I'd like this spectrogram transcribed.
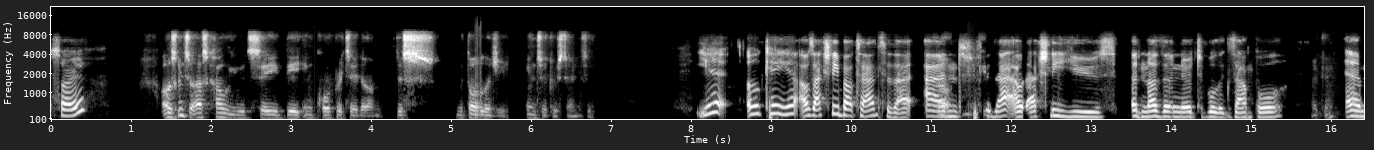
sorry. I was going to ask how you would say they incorporated um this mythology into Christianity. Yeah, okay, yeah. I was actually about to answer that. Oh, and oh, okay. for that, I would actually use another notable example. Okay. Um,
